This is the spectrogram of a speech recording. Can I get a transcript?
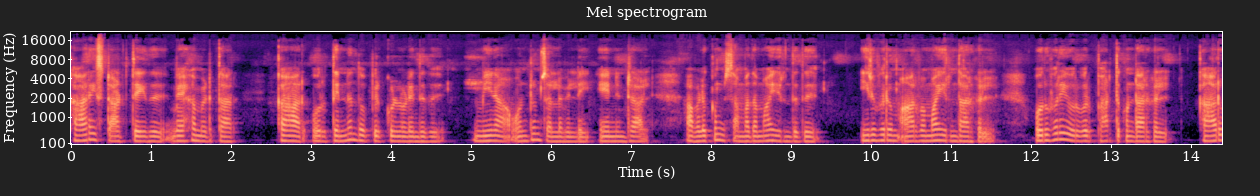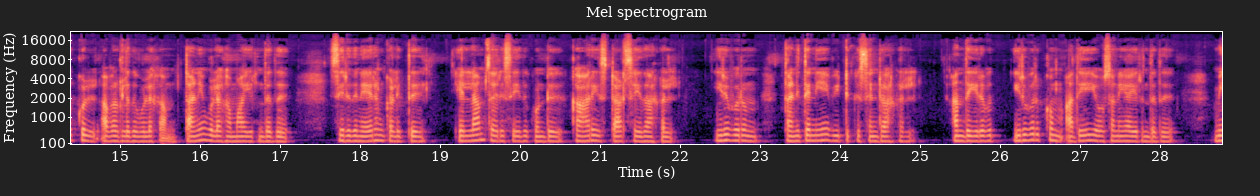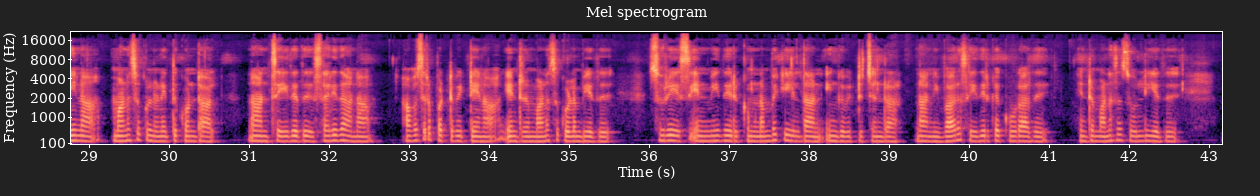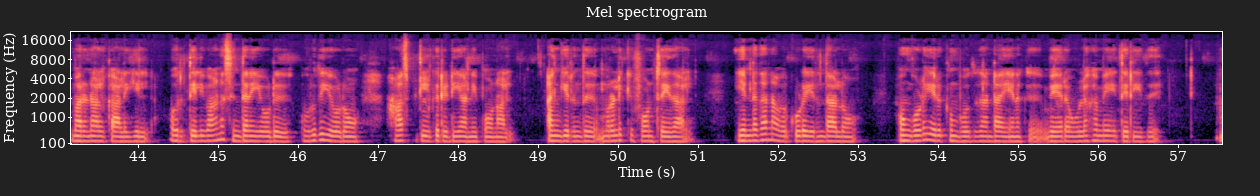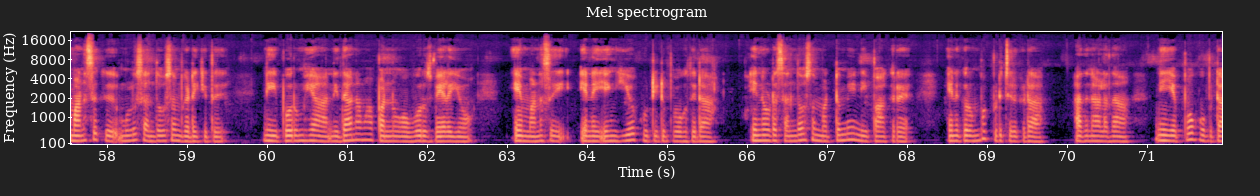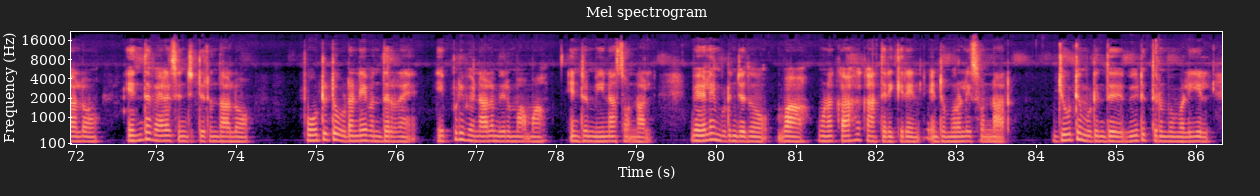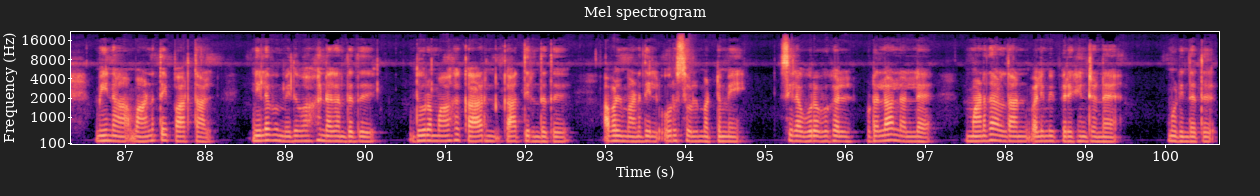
காரை ஸ்டார்ட் செய்து வேகம் எடுத்தார். கார் ஒரு தென்னந்தோப்பிற்குள் நுழைந்தது. மீனா ஒன்றும் சொல்லவில்லை. ஏனென்றால் அவளுக்கும் சம்மதமாய் இருந்தது. இருவரும் ஆர்வமாய் இருந்தார்கள். ஒருவரை ஒருவர் பார்த்து கொண்டார்கள். காருக்குள் அவர்களது உலகம் தனி உலகமாய் இருந்தது. சிறிது நேரம் கழித்து எல்லாம் சரி செய்து கொண்டு காரை ஸ்டார்ட் செய்தார்கள். இருவரும் தனித்தனியே வீட்டுக்கு சென்றார்கள். அந்த இரவு இருவருக்கும் அதே யோசனையாயிருந்தது இருந்தது. மீனா மனசுக்குள் நினைத்து கொண்டால் நான் செய்தது சரிதானா? அவசரப்பட்டு விட்டேனா? என்று மனசு குழம்பியது. சுரேஷ் என் மீது இருக்கும் நம்பிக்கையில்தான் இங்கு விட்டு சென்றார். நான் இவ்வாறு செய்திருக்க கூடாது என்று மனசு சொல்லியது. மறுநாள் காலையில் ஒரு தெளிவான சிந்தனையோடு உறுதியோடும் ஹாஸ்பிட்டலுக்கு ரெடியானி போனாள். அங்கிருந்து முரளிக்கு ஃபோன் செய்தாள். என்னதான் அவர் கூட இருந்தாலும் உங்கூட இருக்கும்போது தாண்டா எனக்கு வேற உலகமே தெரியுது. மனசுக்கு முழு சந்தோஷம் கிடைக்குது. நீ பொறுமையாக நிதானமாக பண்ணும் ஒவ்வொரு வேலையும். என் மனசு என்னை எங்கேயோ கூட்டிகிட்டு போகுதுடா. என்னோட சந்தோஷம் மட்டுமே நீ பார்க்குற எனக்கு ரொம்ப பிடிச்சிருக்குடா. அதனால தான் நீ எப்போ கூப்பிட்டாலும் எந்த வேலை செஞ்சுட்டு இருந்தாலும் போட்டுட்டு உடனே வந்துடுறேன். எப்படி வேணாலும் இருமாமா என்று மீனா சொன்னாள். வேலை முடிஞ்சதும் வா உனக்காக காத்திருக்கிறேன் என்று முரளி சொன்னார். டியூட்டி முடிந்து வீடு திரும்பும் வழியில் மீனா வானத்தை பார்த்தாள். நிலவு மெதுவாக நகர்ந்தது. தூரமாக கார் காத்திருந்தது. அவள் மனதில் ஒரு சொல் மட்டுமே. சில உறவுகள் உடலால் அல்ல மனதால் தான் வலிமை பெறுகின்றன. முடிந்தது.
